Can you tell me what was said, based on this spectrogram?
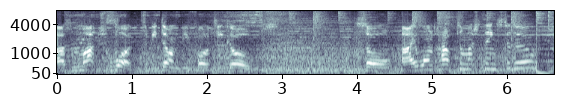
as much work to be done before he goes. So I won't have too much things to do.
